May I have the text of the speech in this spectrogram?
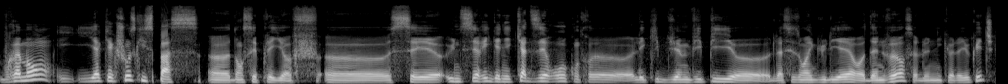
Vraiment, il y a quelque chose qui se passe euh, dans ces playoffs. Euh, c'est une série gagnée 4-0 contre euh, l'équipe du MVP de la saison régulière Denver, celle de Nikola Jokic.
